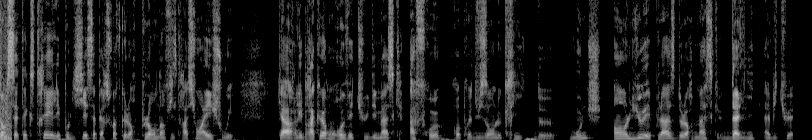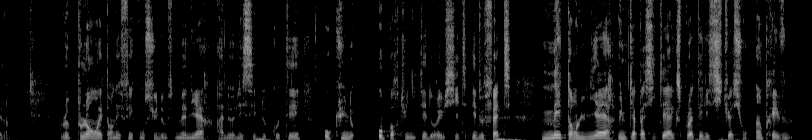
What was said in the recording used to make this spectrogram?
Dans cet extrait, les policiers s'aperçoivent que leur plan d'infiltration a échoué, car les braqueurs ont revêtu des masques affreux, reproduisant le cri de Munch, en lieu et place de leur masque d'Ali habituel. Le plan est en effet conçu de manière à ne laisser de côté aucune opportunité de réussite et de fait met en lumière une capacité à exploiter les situations imprévues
